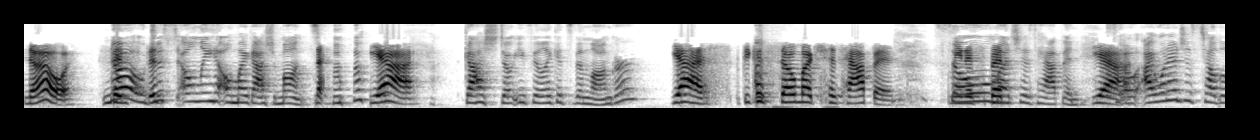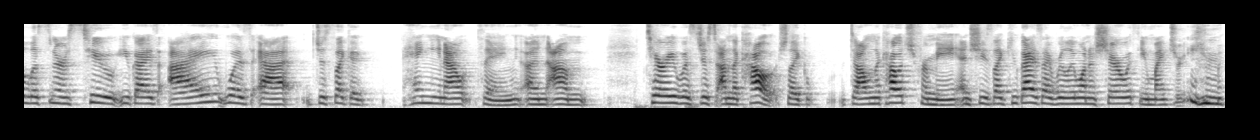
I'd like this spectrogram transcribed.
No, No, this- just only oh my gosh, months. yeah, gosh, don't you feel like it's been longer? yes, because so much has happened. so I mean, it's been much has happened. Yeah. So I want to just tell the listeners too, you guys. I was at just like a hanging out thing, and um, Terry was just on the couch, like down the couch from me, and she's like, "You guys, I really want to share with you my dream,"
